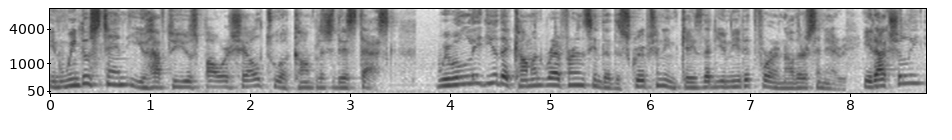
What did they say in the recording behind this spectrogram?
In Windows 10, you have to use PowerShell to accomplish this task. We will leave you the command reference in the description in case that you need it for another scenario. It actually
